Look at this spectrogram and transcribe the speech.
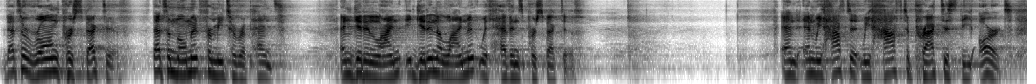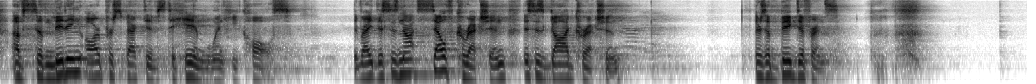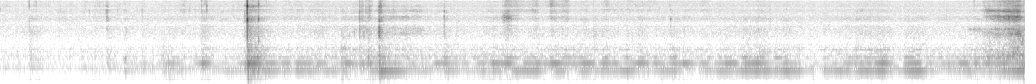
That's a wrong perspective. That's a moment for me to repent and get in line, get in alignment with heaven's perspective. And, and we, have to, we have to practice the art of submitting our perspectives to Him when He calls. Right? This is not self correction, this is God correction. There's a big difference.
